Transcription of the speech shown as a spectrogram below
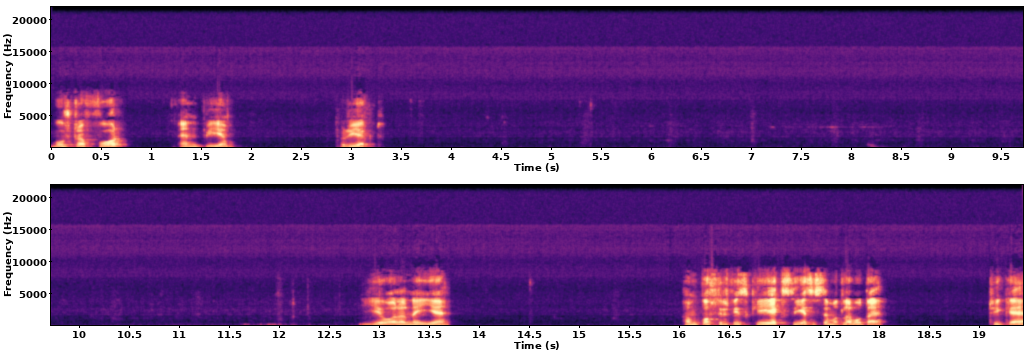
bootstrap four NPM React ये वाला नहीं है। हमको सिर्फ़ इसकी एक सी से मतलब होता है। ठीक है?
